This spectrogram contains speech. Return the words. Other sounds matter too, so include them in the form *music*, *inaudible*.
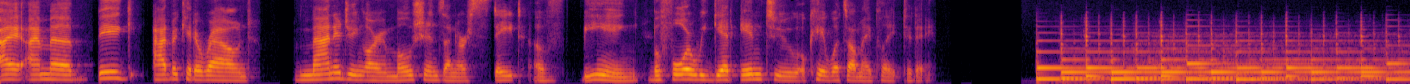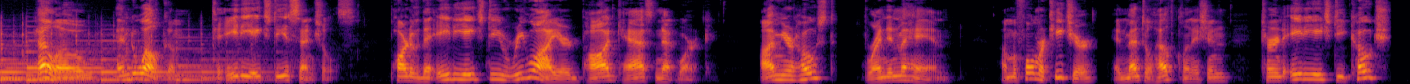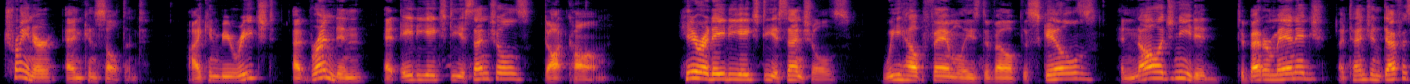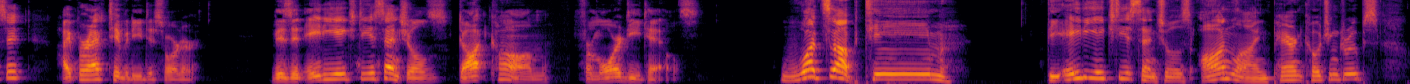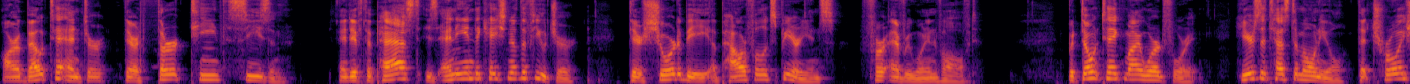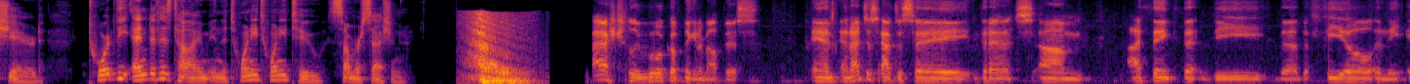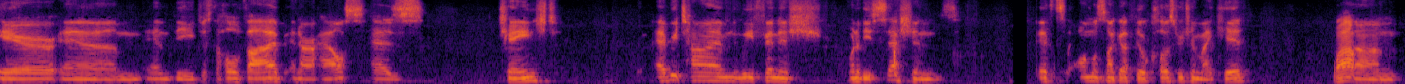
I, I'm a big advocate around managing our emotions and our state of being before we get into, okay, what's on my plate today? Hello, and welcome to ADHD Essentials, part of the ADHD Rewired podcast network. I'm your host, Brendan Mahan. I'm a former teacher and mental health clinician turned ADHD coach, trainer, and consultant. I can be reached at brendan at ADHDessentials.com. Here at ADHD Essentials, we help families develop the skills and knowledge needed to better manage attention deficit hyperactivity disorder. Visit ADHDessentials.com for more details. What's up, team? The ADHD Essentials online parent coaching groups are about to enter their 13th season. And if the past is any indication of the future, there's sure to be a powerful experience for everyone involved. But don't take my word for it. Here's a testimonial that Troy shared toward the end of his time in the 2022 summer session. I actually woke up thinking about this. And, and I just have to say that um, I think that the, the the feel and the air and and the just the whole vibe in our house has changed. Every time we finish one of these sessions, it's almost like I feel closer to my kid. Wow. Um,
